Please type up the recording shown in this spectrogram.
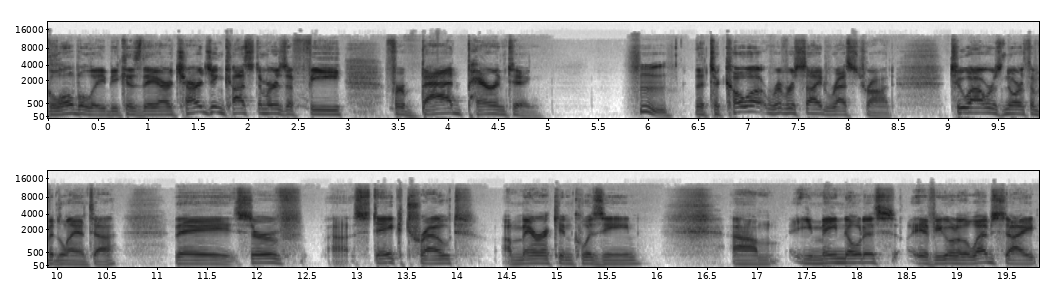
globally because they are charging customers a fee for bad parenting. Hmm. The Toccoa Riverside Restaurant, two hours north of Atlanta. They serve uh, steak, trout, American cuisine. Um, you may notice if you go to the website,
